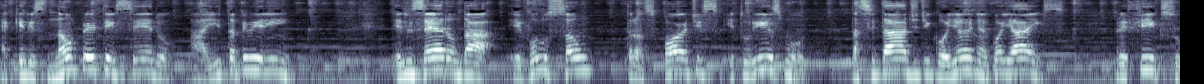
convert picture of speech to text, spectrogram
é que eles não pertenceram a Itapemirim. Eles eram da Evolução, Transportes e Turismo da cidade de Goiânia, Goiás, prefixo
